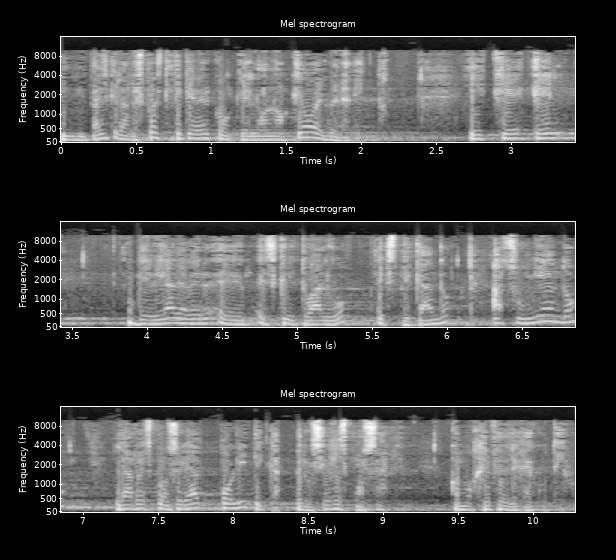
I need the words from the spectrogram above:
Me parece que la respuesta tiene que ver con que lo noqueó el veredicto y que él debía de haber eh, escrito algo explicando, asumiendo la responsabilidad política, pero sí es responsable como jefe del ejecutivo.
